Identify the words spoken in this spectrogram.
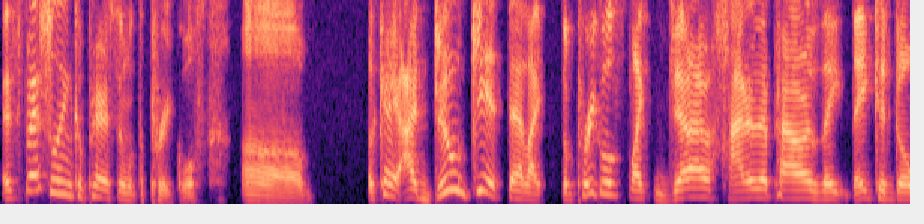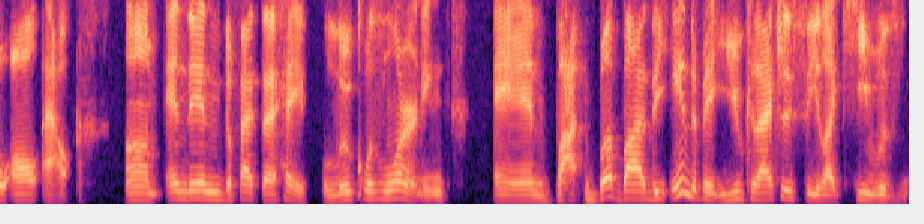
especially in comparison with the prequels. Um okay, I do get that like the prequels, like Jedi higher their powers, they they could go all out. Um, and then the fact that hey, Luke was learning, and by but by the end of it, you could actually see like he was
